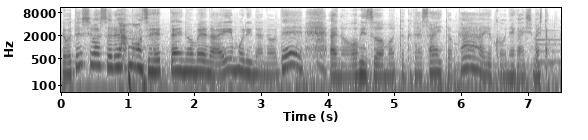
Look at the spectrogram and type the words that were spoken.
で私はそれはもう絶対飲めない無理なのであのお水を持ってくださいとかよくお願いしました。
